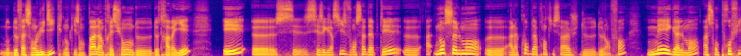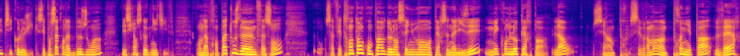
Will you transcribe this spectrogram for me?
de façon ludique, donc ils n'ont pas l'impression de, travailler, et euh, ces, exercices vont s'adapter euh, non seulement euh, à la courbe d'apprentissage de, l'enfant, mais également à son profil psychologique. C'est pour ça qu'on a besoin des sciences cognitives. On n'apprend pas tous de la même façon. Ça fait 30 ans qu'on parle de l'enseignement personnalisé, mais qu'on ne l'opère pas. Là, c'est vraiment un premier pas vers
